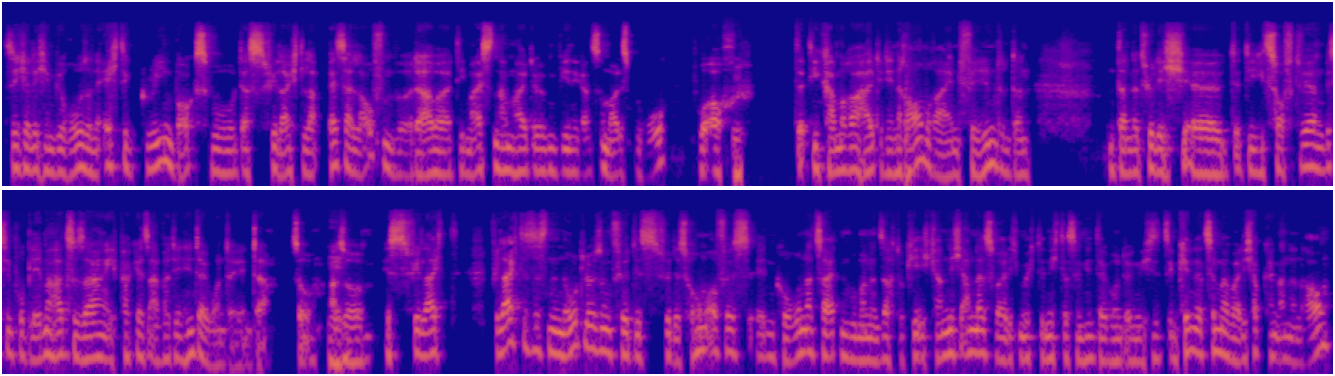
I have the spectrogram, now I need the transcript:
sicherlich im Büro so eine echte Greenbox, wo das vielleicht la besser laufen würde, aber die meisten haben halt irgendwie ein ganz normales Büro, wo auch mhm. die Kamera halt in den Raum rein filmt und dann und dann natürlich äh, die Software ein bisschen Probleme hat zu sagen, ich packe jetzt einfach den Hintergrund dahinter. So, mhm. also ist vielleicht, vielleicht ist es eine Notlösung für das, für das Homeoffice in Corona-Zeiten, wo man dann sagt, okay, ich kann nicht anders, weil ich möchte nicht, dass im Hintergrund irgendwie sitzt im Kinderzimmer, weil ich habe keinen anderen Raum.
